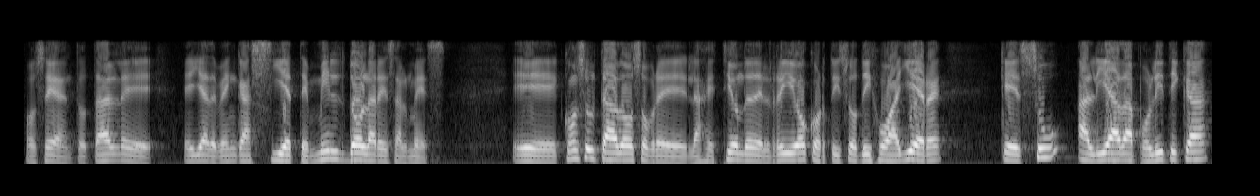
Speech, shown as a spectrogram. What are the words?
O sea, en total eh, ella devenga 7.000 dólares al mes. Eh, consultado sobre la gestión de Del Río, Cortizo dijo ayer que su aliada política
